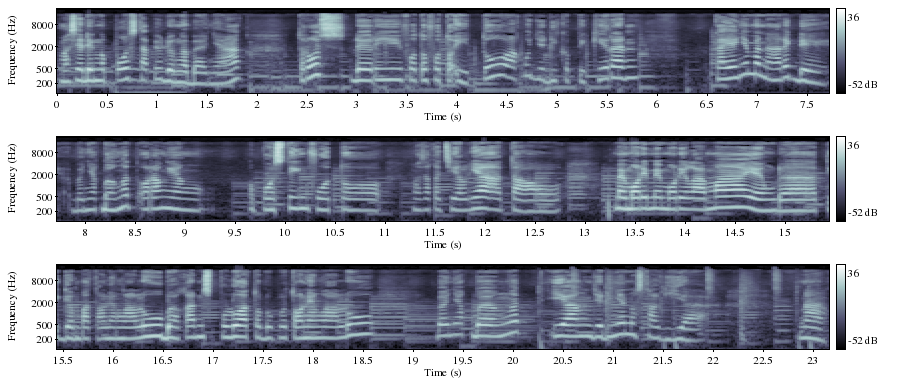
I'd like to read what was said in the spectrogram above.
masih ada yang ngepost tapi udah nggak banyak. Terus dari foto-foto itu aku jadi kepikiran kayaknya menarik deh. Banyak banget orang yang posting foto masa kecilnya atau memori-memori lama yang udah 3-4 tahun yang lalu bahkan 10 atau 20 tahun yang lalu. Banyak banget yang jadinya nostalgia. Nah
